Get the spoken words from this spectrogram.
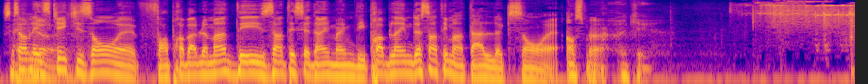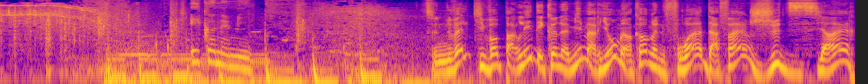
ce qui Ben semble là. indiquer qu'ils ont euh, fort probablement des antécédents et même des problèmes de santé mentale là, qui sont euh, en ce moment. OK. Économie. C'est une nouvelle qui va parler d'économie, Mario, mais encore une fois, d'affaires judiciaires.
